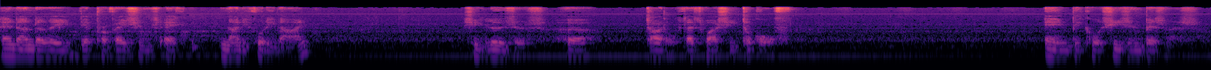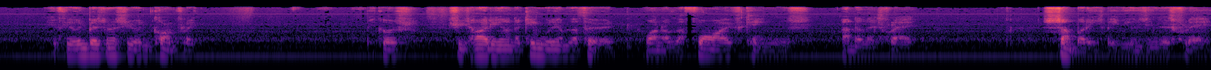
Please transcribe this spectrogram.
and under the Deprivations Act 1949 she loses her titles. That's why she took off. And because she's in business. If you're in business, you're in conflict. Because she's hiding under King William III, one of the five kings under this flag. Somebody's been using this flag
